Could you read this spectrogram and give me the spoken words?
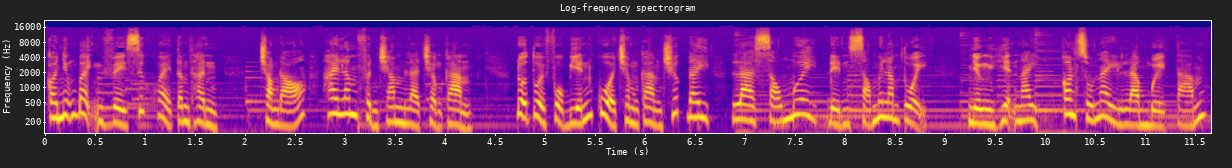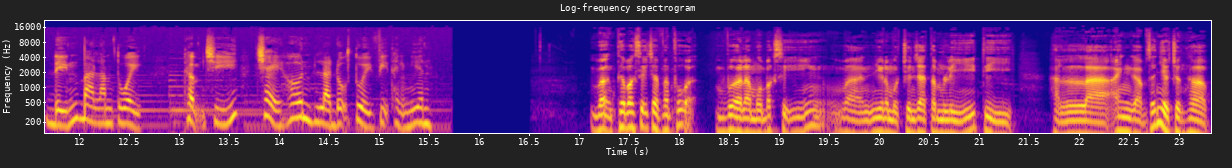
có những bệnh về sức khỏe tâm thần, trong đó 25% là trầm cảm. Độ tuổi phổ biến của trầm cảm trước đây là 60 đến 65 tuổi, nhưng hiện nay con số này là 18 đến 35 tuổi, thậm chí trẻ hơn là độ tuổi vị thành niên. Vâng, thưa bác sĩ Trần Văn Phúc ạ, vừa là một bác sĩ và như là một chuyên gia tâm lý thì hẳn là anh gặp rất nhiều trường hợp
